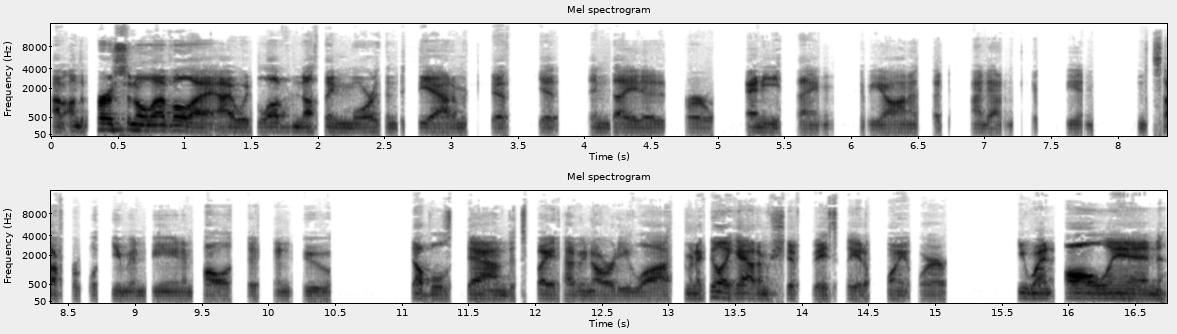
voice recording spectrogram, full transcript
Um, on the personal level, I, I, would love nothing more than to see Adam Schiff get indicted for anything, to be honest. I just find Adam Schiff to be an insufferable human being and politician who doubles down despite having already lost. I mean, I feel like Adam Schiff basically at a point where he went all in,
